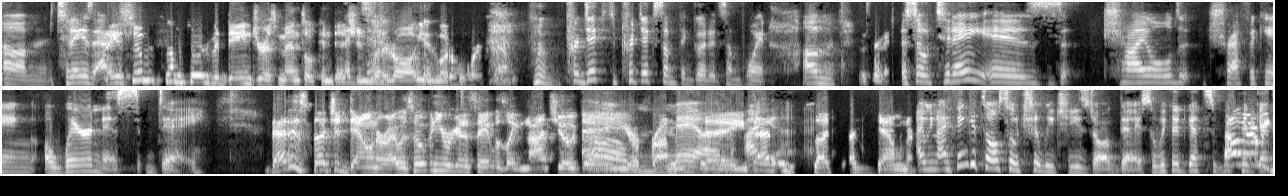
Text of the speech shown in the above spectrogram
um, today is I assume it's some sort of a dangerous mental condition, but it all, you know, it'll work out. predict predict something good at some point. Um, right. so today is Child Trafficking Awareness Day. That is such a downer. I was hoping you were going to say it was like Nacho Day Oh, or Fries. Day. That I- is such a downer. I mean, I think it's also Chili Cheese Dog Day, so we could get to, we Oh, could there we get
